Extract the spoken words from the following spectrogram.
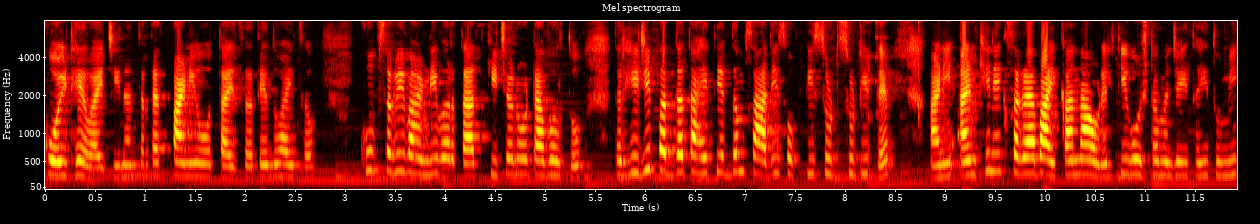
कोय ठेवायची नंतर त्यात पाणी ओतायचं ते धुवायचं. खूप सगळी भांडी भरतात किचन ओटा भरतो. तर ही जी पद्धत आहे ती एकदम साधी सोपी सुटसुटीत आहे. आणि आणखीन एक सगळ्या बायकांना आवडेल ती गोष्ट म्हणजे इथंही तुम्ही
